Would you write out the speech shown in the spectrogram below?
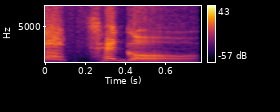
Let's go!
